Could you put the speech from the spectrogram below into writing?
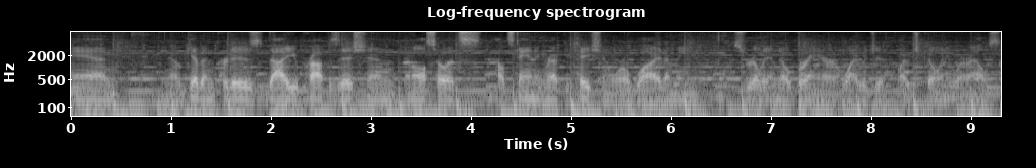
and you know, given Purdue's value proposition and also its outstanding reputation worldwide, I mean, it's really a no-brainer. Why would you Why would you go anywhere else?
